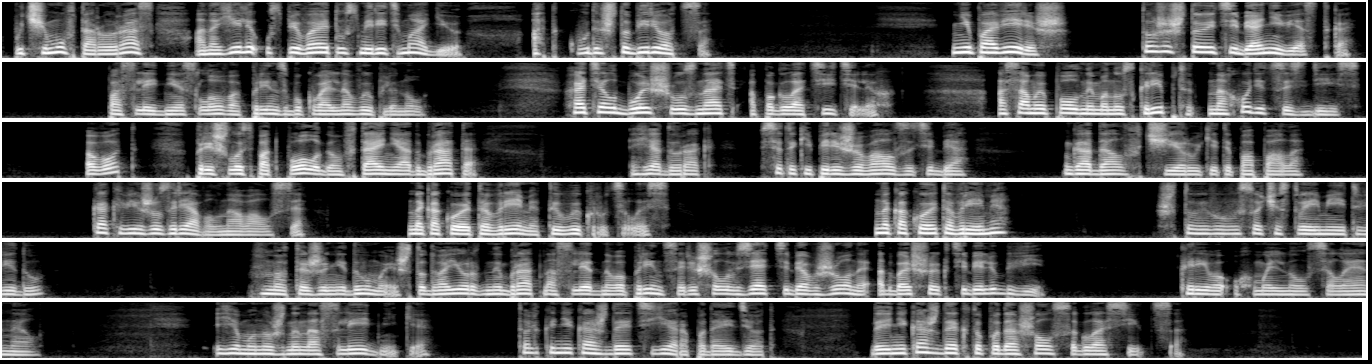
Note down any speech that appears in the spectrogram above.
почему второй раз она еле успевает усмирить магию, откуда что берется. «Не поверишь, то же, что и тебя, невестка». Последнее слово принц буквально выплюнул хотел больше узнать о поглотителях, а самый полный манускрипт находится здесь. Вот, Пришлось под пологом, втайне от брата. Я, дурак, все таки переживал за тебя. Гадал, в чьи руки ты попала. Как вижу, зря волновался. На какое-то время ты выкрутилась. На какое-то время? Что его высочество имеет в виду? Но ты же не думаешь, что двоюродный брат наследного принца решил взять тебя в жены от большой к тебе любви? Криво ухмыльнулся Лайонел. Ему нужны наследники. Только не каждая Тьера подойдет. Да и не каждая, кто подошел, согласится.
